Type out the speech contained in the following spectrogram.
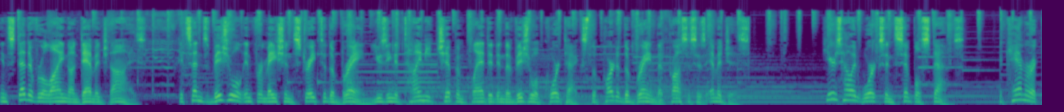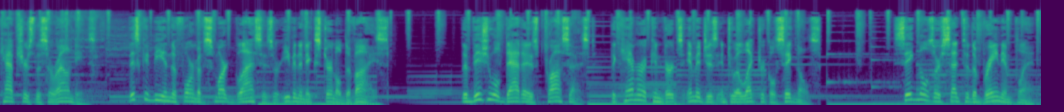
Instead of relying on damaged eyes, it sends visual information straight to the brain using a tiny chip implanted in the visual cortex the part of the brain that processes images. Here's how it works in simple steps. The camera captures the surroundings. This could be in the form of smart glasses or even an external device. The visual data is processed, the camera converts images into electrical signals. Signals are sent to the brain implant,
